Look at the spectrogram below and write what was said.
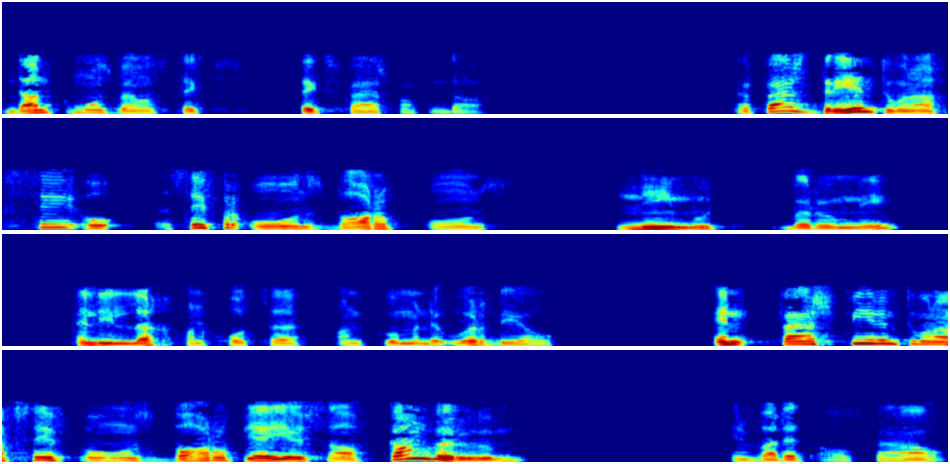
En dan kom ons by ons teks teksvers van vandag. In vers 23 sê sê vir ons waarop ons nie moet beroem nie in die lig van God se aankomende oordeel En vers 24 sê vir ons waarop jy jouself kan beroem en wat dit als behels.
